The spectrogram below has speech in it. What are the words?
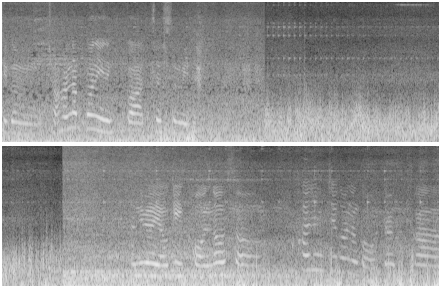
지금 저 하나뿐일 것 같았습니다. 아니면 여기 건너서 사진 찍어놓은 거 어떨까?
